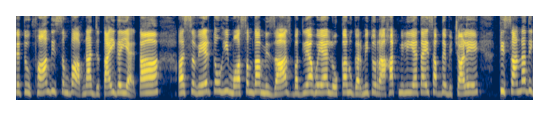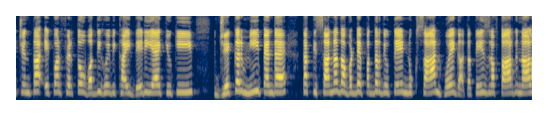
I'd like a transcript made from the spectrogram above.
ਤੇ ਤੂਫਾਨ ਦੀ ਸੰਭਾਵਨਾ ਜਤਾਈ ਗਈ ਹੈ। ਤਾਂ ਸਵੇਰ ਤੋਂ ਹੀ ਮੌਸਮ ਦਾ ਮਿਜ਼ਾਜ ਬਦਲਿਆ ਹੋਇਆ ਹੈ। ਲੋਕਾਂ ਨੂੰ ਗਰਮੀ ਤੋਂ ਰਾਹਤ ਮਿਲੀ ਹੈ। ਤਾਂ ਇਹ ਸਭ ਦੇ ਵਿਚਾਲੇ ਕਿਸਾਨਾਂ ਦੀ ਚਿੰਤਾ ਇੱਕ ਵਾਰ ਫਿਰ ਤੋਂ ਵਧਦੀ ਹੋਈ ਵਿਖਾਈ ਦੇ ਰਹੀ ਹੈ, ਕਿਉਂਕਿ ਜੇਕਰ ਮੀਂਹ ਪੈਂਦਾ ਹੈ, ਤਾਂ ਕਿਸਾਨਾਂ ਦਾ ਵੱਡੇ ਪੱਧਰ ਦੇ ਉੱਤੇ ਨੁਕਸਾਨ ਹੋਏਗਾ। ਤਾਂ ਤੇਜ਼ ਰਫ਼ਤਾਰ ਦੇ ਨਾਲ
